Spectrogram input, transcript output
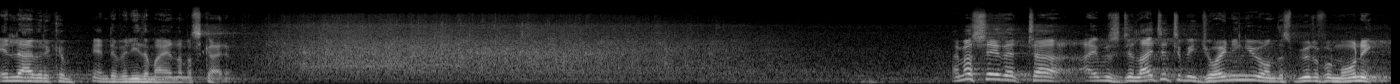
എല്ലാവർക്കും എൻ്റെ വിനീതമായ നമസ്കാരം I must say that uh, I was delighted to be joining you on this beautiful morning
